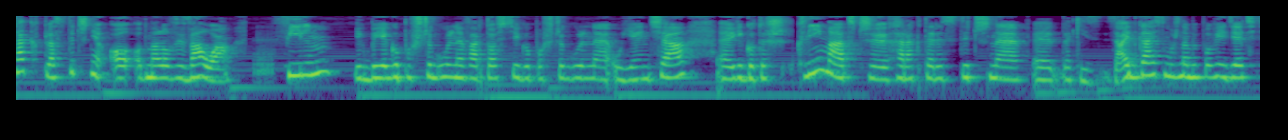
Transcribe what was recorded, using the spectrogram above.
tak plastycznie odmalowywała film, jakby jego poszczególne wartości, jego poszczególne ujęcia, e, jego też klimat, czy charakterystyczne, e, taki zeitgeist można by powiedzieć.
